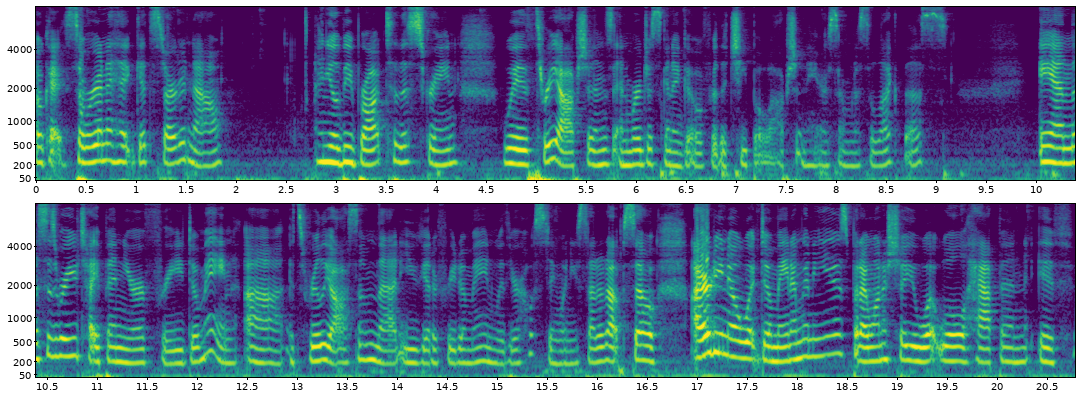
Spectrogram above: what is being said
Okay, so we're going to hit Get Started now. And you'll be brought to this screen with three options, and we're just going to go for the cheapo option here. So I'm going to select this. And this is where you type in your free domain. Uh, it's really awesome that you get a free domain with your hosting when you set it up. So I already know what domain I'm going to use, but I want to show you what will happen if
